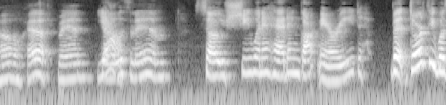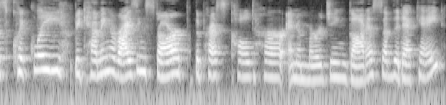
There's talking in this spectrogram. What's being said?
Oh, hef, man. Yeah. Gotta listen to him. So she went ahead and got married. But Dorothy was quickly becoming a rising star. The press called her an emerging goddess of the decade.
